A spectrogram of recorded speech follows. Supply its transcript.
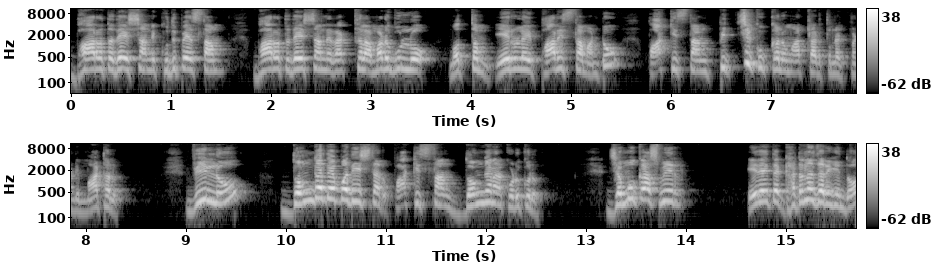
భారతదేశాన్ని కుదిపేస్తాం భారతదేశాన్ని రక్తల మడుగుల్లో మొత్తం ఏరులై పారిస్తామంటూ పాకిస్తాన్ పిచ్చి కుక్కలు మాట్లాడుతున్నటువంటి మాటలు. వీళ్ళు దొంగ దెబ్బ తీసినారు. పాకిస్తాన్ దొంగన కొడుకులు. జమ్మూ కాశ్మీర్ ఏదైతే ఘటన జరిగిందో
